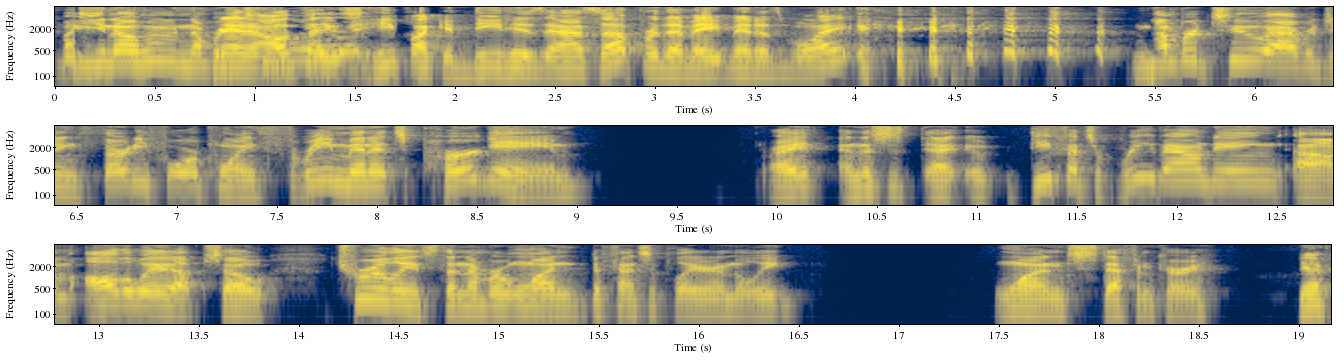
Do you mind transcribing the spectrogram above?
But you know who number Man, 2 I'll tell you what, he fucking deed his ass up for them eight minutes, boy. number two, averaging 34.3 minutes per game, right? And this is uh, defensive rebounding um, all the way up. So truly, it's the number one defensive player in the league. One, Stephen Curry. Yeah.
